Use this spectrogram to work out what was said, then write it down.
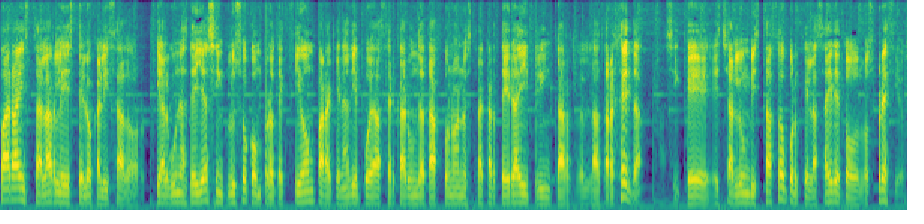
para instalarle este localizador y algunas de ellas incluso con protección para que nadie pueda acercar un datáfono a nuestra cartera y trincar la tarjeta. Así que echarle un vistazo porque las hay de todos los precios.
